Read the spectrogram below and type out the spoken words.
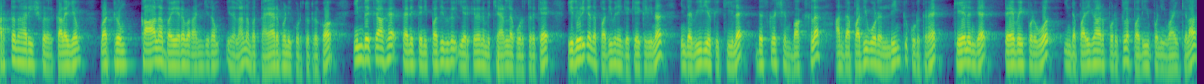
அர்த்தநாரீஸ்வரர் கலையம் மற்றும் கால பைரவர் அஞ்சனம் இதெல்லாம் நம்ம தயார் பண்ணி கொடுத்துட்ருக்கோம். இதுக்காக தனித்தனி பதிவுகள் ஏற்கனவே நம்ம சேனலில் கொடுத்துருக்கேன். இது வரைக்கும் அந்த பதிவை நீங்கள் கேட்கலீங்கன்னா இந்த வீடியோக்கு கீழே டிஸ்கிரிப்ஷன் பாக்ஸில் அந்த பதிவோட லிங்க் கொடுக்குறேன். கேளுங்க. தேவைப்படுவோர் இந்த பரிகார பொருட்களை பதிவு பண்ணி வாங்கிக்கலாம்.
